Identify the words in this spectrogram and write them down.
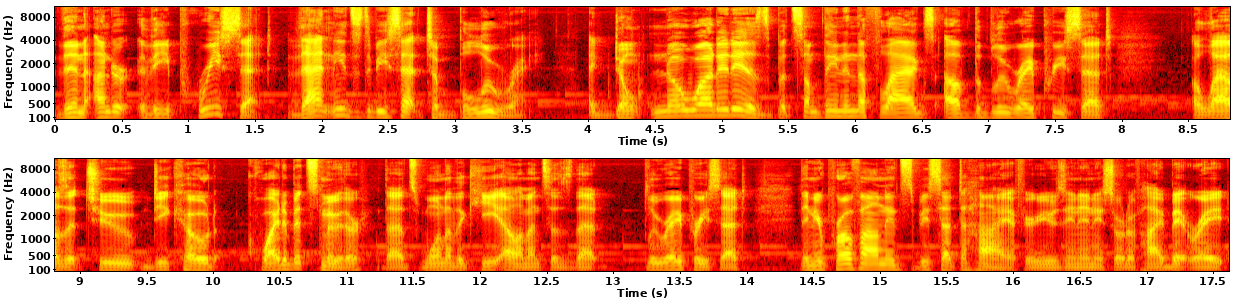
Then under the preset, that needs to be set to Blu-ray. I don't know what it is, but something in the flags of the Blu-ray preset allows it to decode quite a bit smoother. That's one of the key elements is that Blu-ray preset, then your profile needs to be set to high if you're using any sort of high bitrate,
